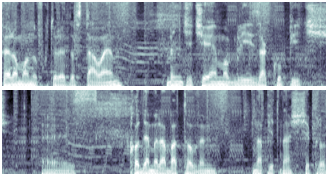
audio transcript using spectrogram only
feromonów, które dostałem. Będziecie je mogli zakupić e, z kodem rabatowym na 15%.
